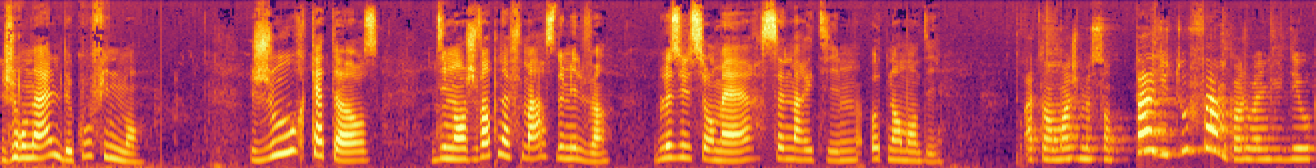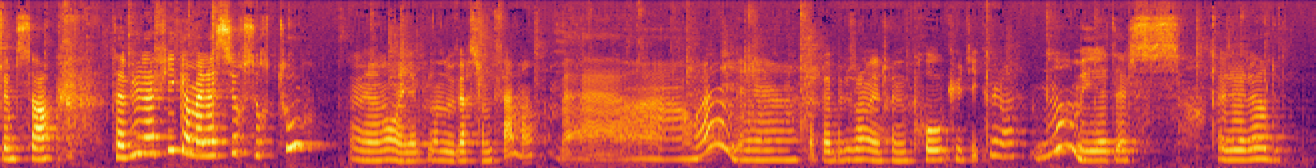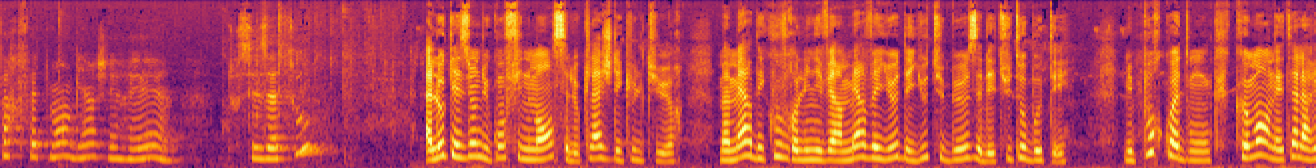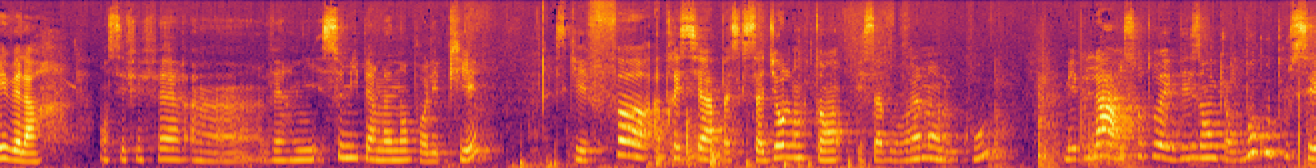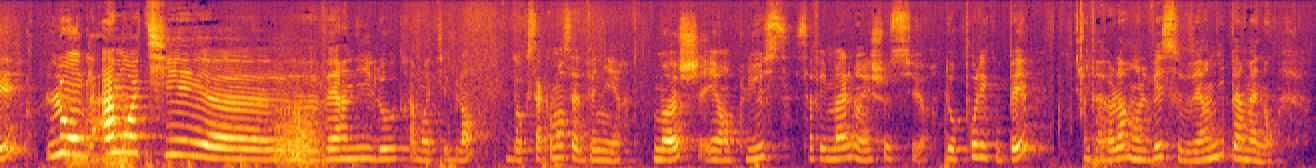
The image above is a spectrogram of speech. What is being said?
Journal de confinement. Jour 14, dimanche 29 mars 2020. Bleusil-sur-Mer, Seine-Maritime, Haute-Normandie. Attends, moi je me sens pas du tout femme quand je vois une vidéo comme ça. T'as vu la fille comme elle assure sur tout? Mais non, il y a plein de versions de femmes. Hein. Bah ouais, mais T'as pas besoin d'être une pro cuticule. Hein. non, mais elle, elle- elle a l'air de parfaitement bien gérer tous ses atouts? À l'occasion du confinement, c'est le clash des cultures. Ma mère découvre l'univers merveilleux des youtubeuses et des tutos beauté. Mais pourquoi donc? Comment en est-elle arrivée là? On s'est fait faire un vernis semi-permanent pour les pieds, ce qui est fort appréciable parce que ça dure longtemps et ça vaut vraiment le coup. Mais là, on se retrouve avec des ongles qui ont beaucoup poussé. L'ongle à moitié euh, verni, l'autre à moitié blanc. Donc ça commence à devenir moche et en plus, ça fait mal dans les chaussures. Donc pour les couper, il va falloir enlever ce vernis permanent.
